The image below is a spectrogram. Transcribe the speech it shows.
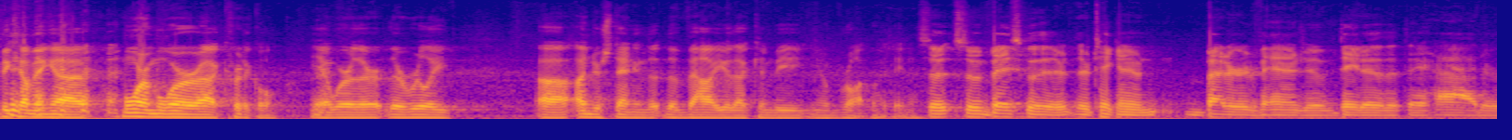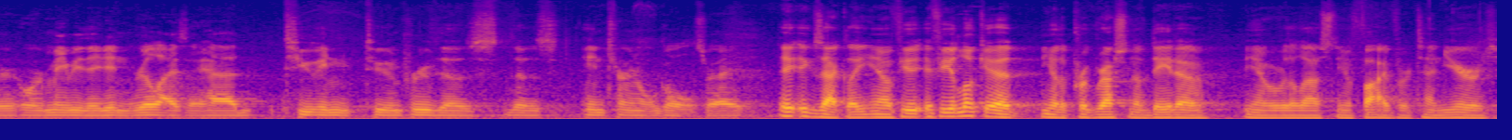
becoming uh, more and more uh, critical, you know, Yeah. where they're, they're really uh, understanding the, the value that can be you know, brought by data. So, so basically, they're, they're taking better advantage of data that they had, or, or maybe they didn't realize they had to in, to improve those those internal goals, right? Exactly. You know, if you if you look at you know the progression of data, you know, over the last you know five or ten years,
